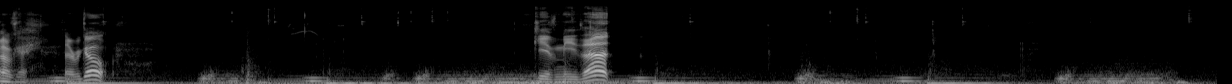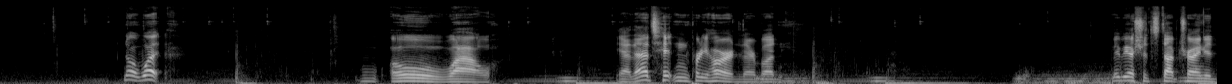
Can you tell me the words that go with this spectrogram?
Okay, there we go. Give me that. No, what? Oh, wow. Yeah, that's hitting pretty hard there, bud. Maybe I should stop trying to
